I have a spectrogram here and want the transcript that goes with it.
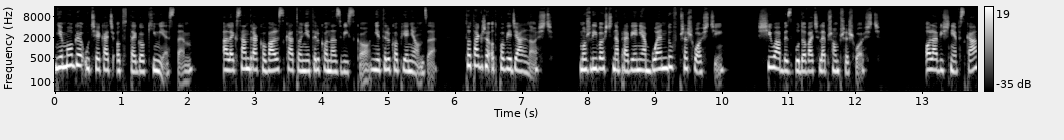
Nie mogę uciekać od tego, kim jestem. Aleksandra Kowalska to nie tylko nazwisko, nie tylko pieniądze. To także odpowiedzialność, możliwość naprawienia błędów przeszłości, siła, by zbudować lepszą przyszłość. Ola Wiśniewska,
